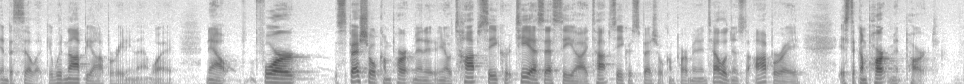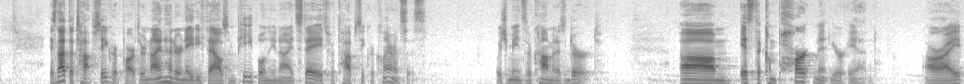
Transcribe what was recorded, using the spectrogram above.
imbecilic. It would not be operating that way. Now, for special compartment, you know, top secret, TSSCI, top secret special compartment intelligence to operate, is the compartment part. It's not the top secret part. There are 980,000 people in the United States with top secret clearances, which means they're common as dirt. Um, it's the compartment you're in, all right?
